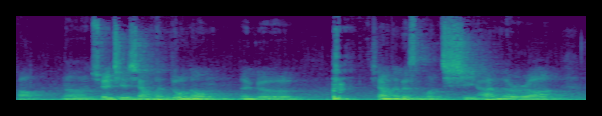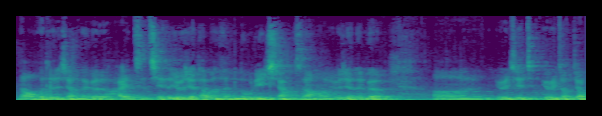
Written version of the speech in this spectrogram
好，那所以其实像很多那种那个。像那个什么喜憨儿啊，然后或者是像那个孩子，其实有些他们很努力向上哦，有些那个，嗯、有一些有一种叫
